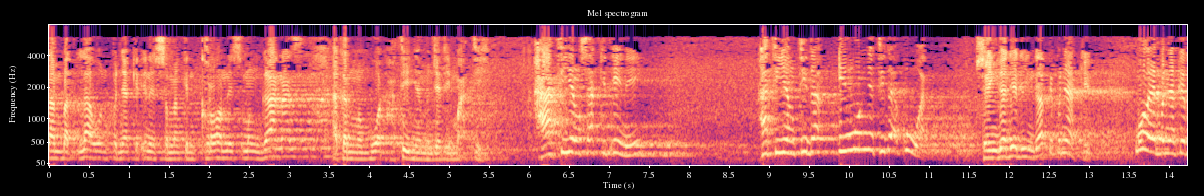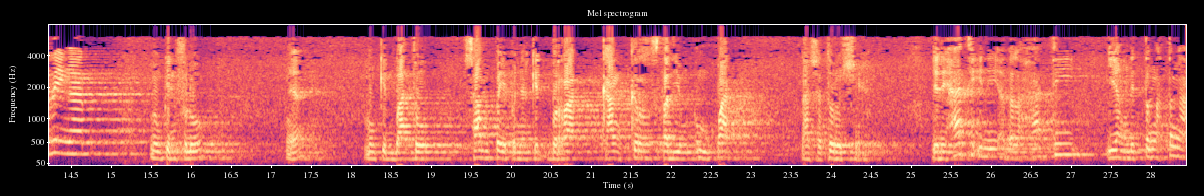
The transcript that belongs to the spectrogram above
Lambat laun penyakit ini semakin kronis Mengganas Akan membuat hatinya menjadi mati Hati yang sakit ini Hati yang tidak Imunnya tidak kuat Sehingga dia dihinggapi penyakit Mulai penyakit ringan Mungkin flu Ya mungkin batuk sampai penyakit berat kanker stadium 4 dan seterusnya. Jadi hati ini adalah hati yang di tengah-tengah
